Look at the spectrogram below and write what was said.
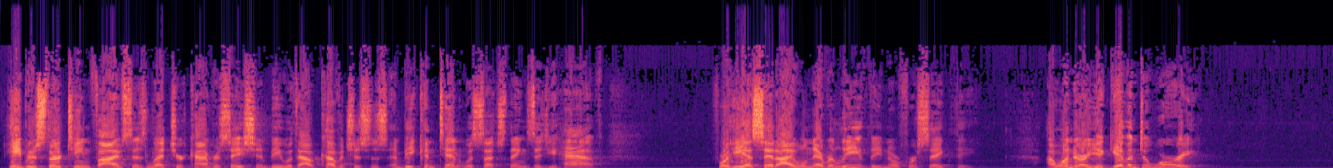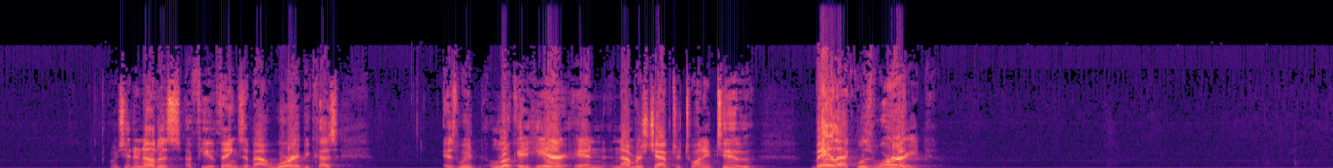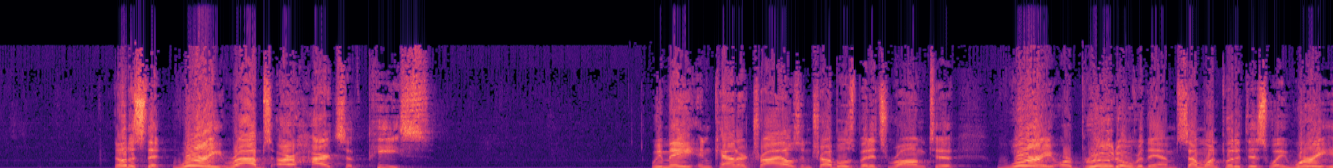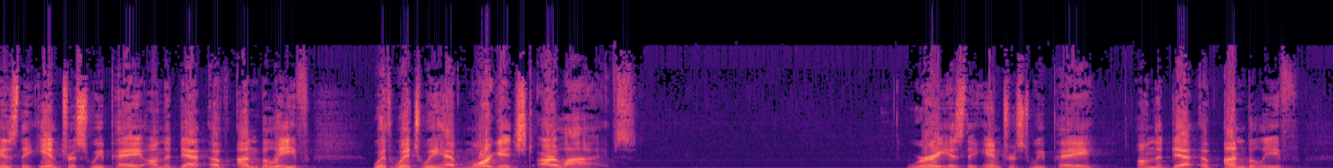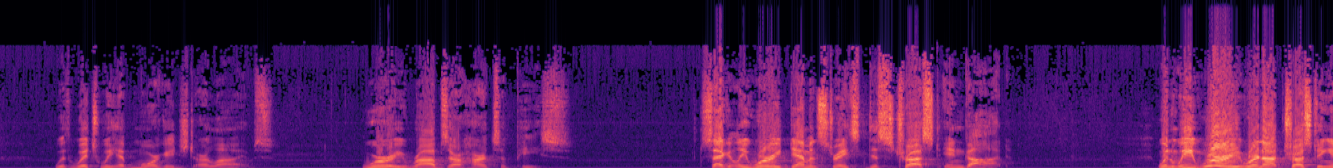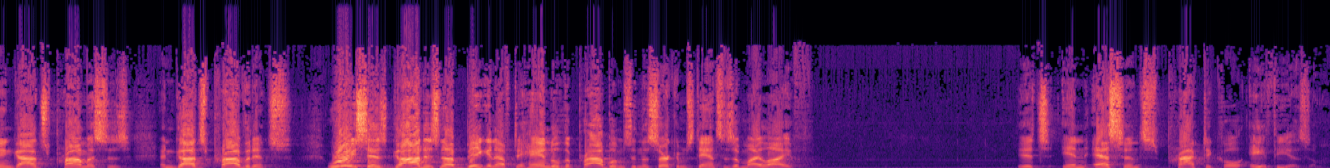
Hebrews 13:5 says, "Let your conversation be without covetousness, and be content with such things as you have. For he has said, I will never leave thee nor forsake thee." I wonder, are you given to worry? I want you to notice a few things about worry because as we look at here in Numbers chapter 22, Balak was worried. Notice that worry robs our hearts of peace. We may encounter trials and troubles, but it's wrong to worry or brood over them. Someone put it this way worry is the interest we pay on the debt of unbelief with which we have mortgaged our lives. Worry is the interest we pay on the debt of unbelief with which we have mortgaged our lives. Worry robs our hearts of peace. Secondly, worry demonstrates distrust in God. When we worry, we're not trusting in God's promises and God's providence. Worry says, God is not big enough to handle the problems and the circumstances of my life. It's, in essence, practical atheism.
